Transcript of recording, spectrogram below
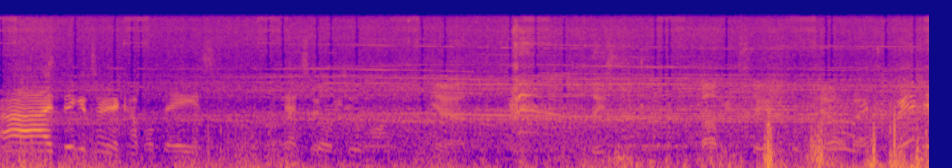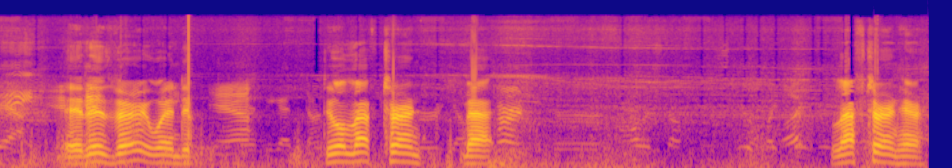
Uh, I think it's only a couple days. That's still too long. Yeah. yeah. It is very windy. Yeah. Do a left turn, Matt. Uh, left turn here.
